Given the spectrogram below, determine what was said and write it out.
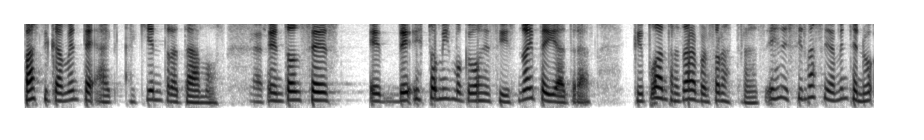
básicamente a, a quién tratamos. Claro. Entonces, eh, de esto mismo que vos decís, no hay pediatras que puedan tratar a personas trans. Es decir, básicamente no,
